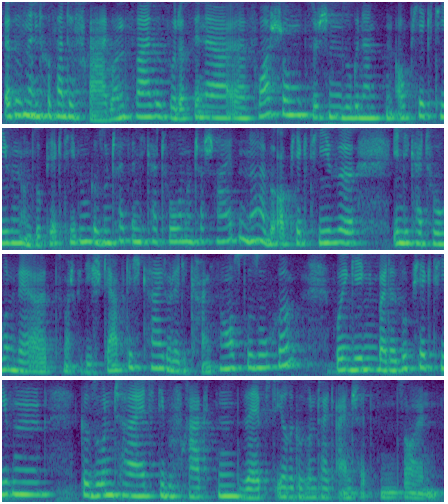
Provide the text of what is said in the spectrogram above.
das ist eine interessante Frage. Und zwar ist es so, dass wir in der äh, Forschung zwischen sogenannten objektiven und subjektiven Gesundheitsindikatoren unterscheiden. Ne? Also objektive Indikatoren wäre zum Beispiel die Sterblichkeit oder die Krankenhausbesuche, wohingegen bei der subjektiven Gesundheit die Befragten selbst ihre Gesundheit einschätzen sollen.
